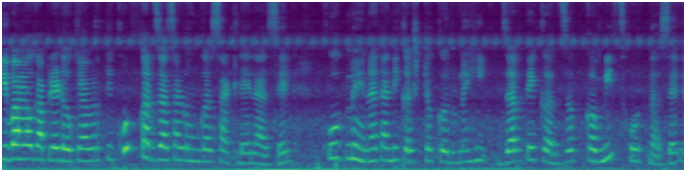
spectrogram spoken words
किंवा मग आपल्या डोक्यावरती खूप कर्जाचा डोंगर साठलेला असेल खूप मेहनत आणि कष्ट करूनही जर ते कर्ज कमीच होत नसेल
